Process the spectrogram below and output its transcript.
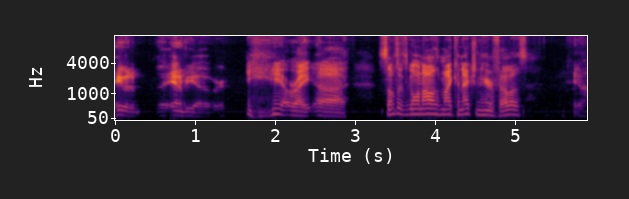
he would have interview over. yeah, right. Uh, something's going on with my connection here, fellas. Yeah.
